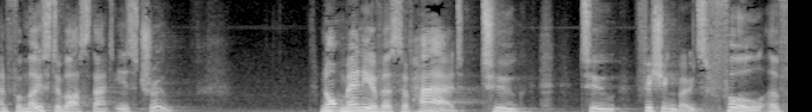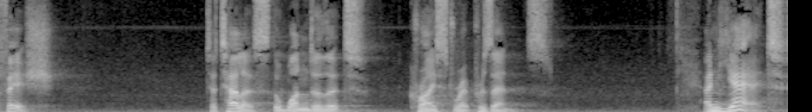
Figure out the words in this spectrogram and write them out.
And for most of us, that is true. Not many of us have had two, two fishing boats full of fish to tell us the wonder that Christ represents. And yet,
